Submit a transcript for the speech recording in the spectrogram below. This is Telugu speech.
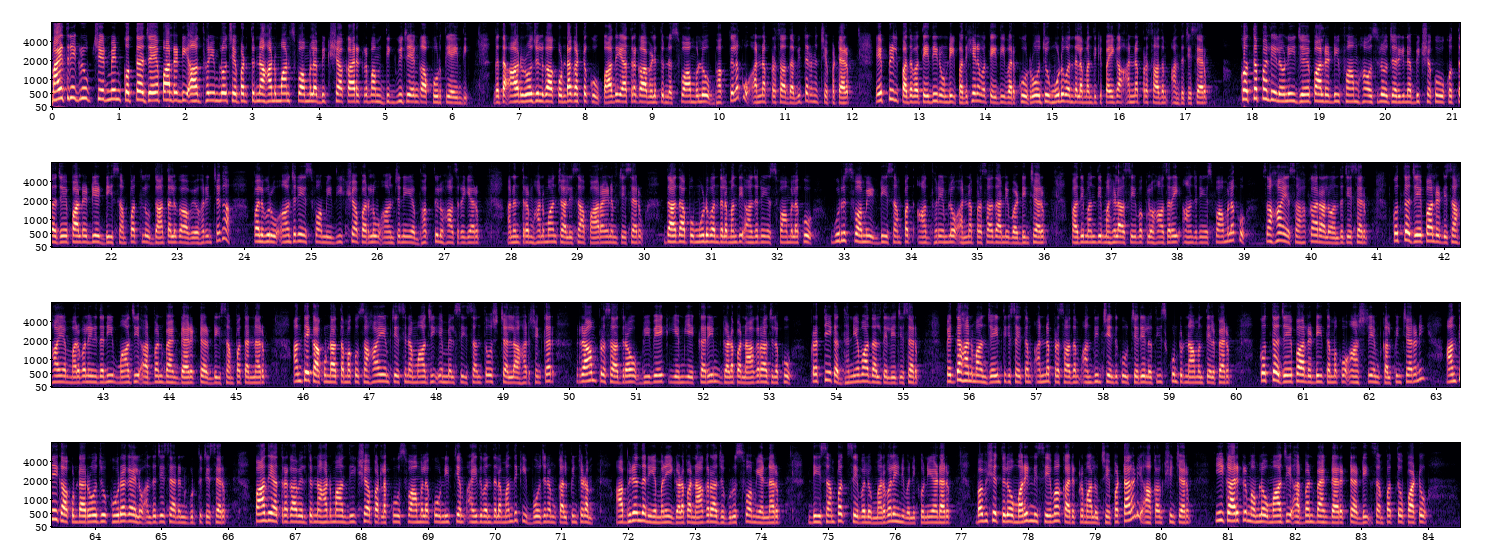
మైత్రి గ్రూప్ చైర్మన్ కొత్త జయపాల్ రెడ్డి ఆధ్వర్యంలో చేపడుతున్న హనుమాన్ స్వాముల భిక్ష కార్యక్రమం దిగ్విజయంగా పూర్తి అయింది. గత ఆరు రోజులుగా కొండగట్టుకు పాదయాత్రగా వెళుతున్న స్వాములు భక్తులకు అన్నప్రసాద వితరణ చేపట్టారు. ఏప్రిల్ పదవ తేదీ నుండి పదిహేనవ తేదీ వరకు రోజు మూడు వందల మందికి పైగా అన్నప్రసాదం అందజేశారు. కొత్తపల్లిలోని జయపాల్ రెడ్డి ఫామ్ హౌస్లో జరిగిన భిక్షకు కొత్త జయపాల్ రెడ్డి డి సంపత్లు దాతలుగా వ్యవహరించగా పలువురు ఆంజనేయ స్వామి దీక్షాపరులు ఆంజనేయ భక్తులు హాజరయ్యారు. అనంతరం హనుమాన్ చాలీసా పారాయణం చేశారు. దాదాపు మూడు వందల మంది ఆంజనేయ స్వాములకు గురుస్వామి డి సంపత్ ఆధ్వర్యంలో అన్న ప్రసాదాన్ని వడ్డించారు. పది మంది మహిళా సేవకులు హాజరై ఆంజనేయ స్వాములకు సహాయ సహకారాలు అందజేశారు. కొత్త జయపాల్ రెడ్డి సహాయం మరవలేనిదని మాజీ urban bank director D Sampath అన్నారు. అంతేకాకుండా తమకు సహాయం చేసిన మాజీ ఎమ్మెల్సీ సంతోష్ చల్లా హరిశంకర్ రామ్ ప్రసాద్ రావు వివేక్ ఎంఏ కరీం గడప నాగరాజులకు ప్రత్యేక ధన్యవాదాలు తెలియజేశారు. పెద్ద హనుమాన్ జయంతికి సైతం అన్నప్రసాదం అందించేందుకు చర్యలు తీసుకుంటున్నామని తెలిపారు. కొత్త జయపాల్ రెడ్డి తమకు ఆశ్రయం కల్పించారని అంతేకాకుండా రోజు కూరగాయలు అందజేశారని గుర్తు చేశారు. పాదయాత్రగా వెళ్తున్న హనుమాన్ దీక్షాపర్లకు స్వాములకు నిత్యం ఐదు వందల మందికి భోజనం కల్పించడం అభినందనీయమని గడప నాగరాజు గురుస్వామి అన్నారు. డి సంపత్ సేవలు మరవలేనివని కొనియాడారు. భవిష్యత్తులో మరిన్ని సేవా కార్యక్రమాలు చేపట్టాలని ఆకాంక్షించారు. ఈ కార్యక్రమంలో మాజీ అర్బన్ బ్యాంక్ డైరెక్టర్ డి. సంపత్తో పాటు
